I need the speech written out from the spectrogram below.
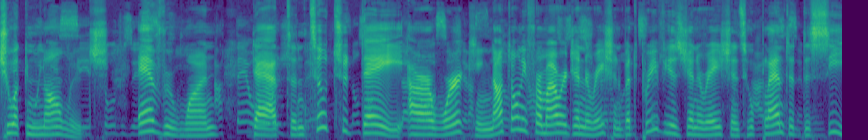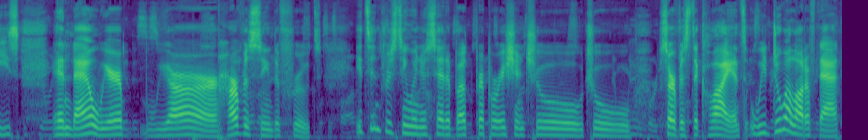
to acknowledge everyone that until today are working, not only from our generation, but previous generations who planted the seeds, and now we're, we are harvesting the fruits. It's interesting when you said about preparation to to service the clients. We do a lot of that,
